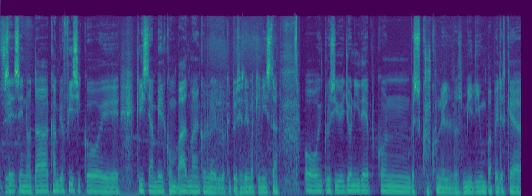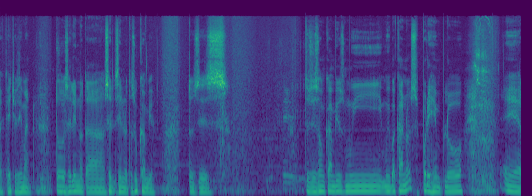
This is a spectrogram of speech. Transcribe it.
Sí. se, se nota cambio físico, eh, Christian Bale con Batman, con lo, lo que tú dices del maquinista, o inclusive Johnny Depp con, pues, con, con el- los mil y un papeles que ha, que ha hecho ese man. Todo se le nota, se, se le nota su cambio. Entonces, entonces son cambios muy, muy bacanos. Por ejemplo, eh,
